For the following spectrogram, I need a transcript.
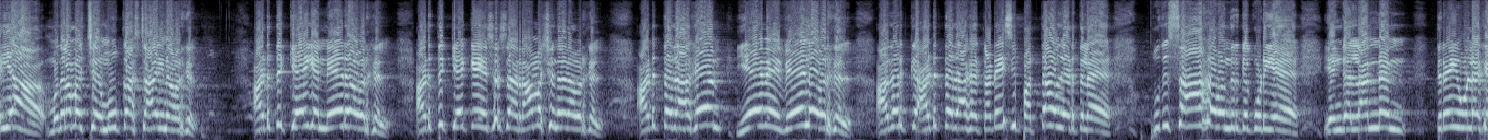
ஐயா முதலமைச்சர் மு க ஸ்டாலின் அவர்கள் அடுத்து கே என் நேரு அவர்கள் அடுத்து K K S S R Ramachandran அவர்கள் அடுத்ததாக ஏவே வேலு அவர்கள் அதற்கு அடுத்ததாக கடைசி பத்தாவது இடத்துல புதுசாக வந்திருக்கக்கூடிய எங்கள் அண்ணன் திரையுலக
